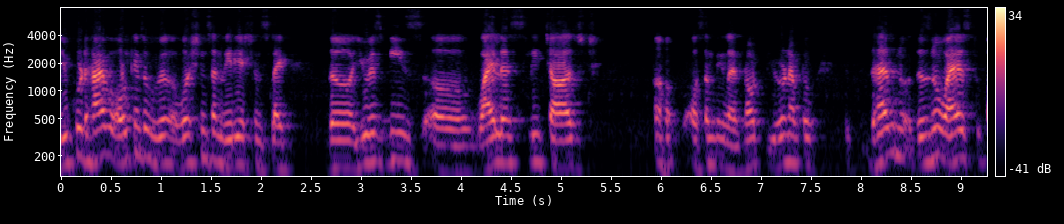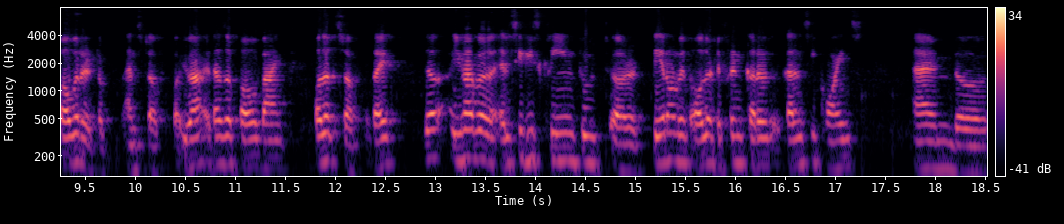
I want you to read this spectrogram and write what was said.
You could have all kinds of ver- versions and variations, like the USBs wirelessly charged or something like that. Not you don't have to. No there's no wires to power it up and stuff. Have, it has a power bank, all that stuff, right? The, you have a LCD screen to uh, play around with all the different cur- currency coins and uh,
